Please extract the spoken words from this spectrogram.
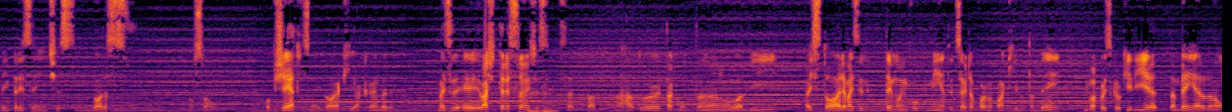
bem presente, assim, embora não são objetos, né, igual aqui a câmera. Mas é, eu acho interessante, assim, uhum. sabe, o fato do narrador tá contando ali a história, mas ele tem um envolvimento de certa forma com aquilo também. E uma coisa que eu queria também era não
